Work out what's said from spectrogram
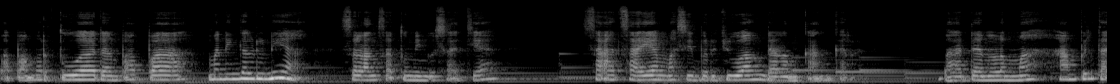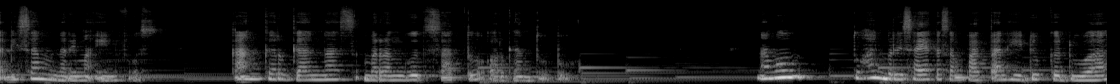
papa mertua dan papa meninggal dunia selang satu minggu saja saat saya masih berjuang dalam kanker. Badan lemah hampir tak bisa menerima infus kanker ganas merenggut satu organ tubuh. Namun, Tuhan beri saya kesempatan hidup kedua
